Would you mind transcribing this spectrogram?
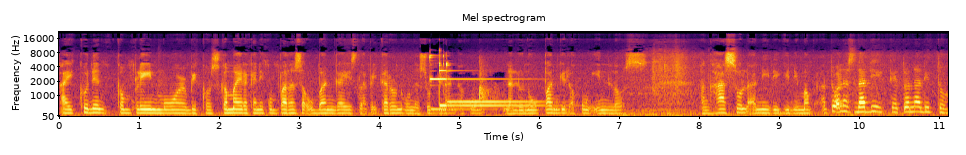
I couldn't complain more because gamay ra kani kumpara sa uban guys. Labi karon kung nasudlan ako nalunupan gid akong in-laws. Ang hassle ani di ma ato alas daddy kay to na dito.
